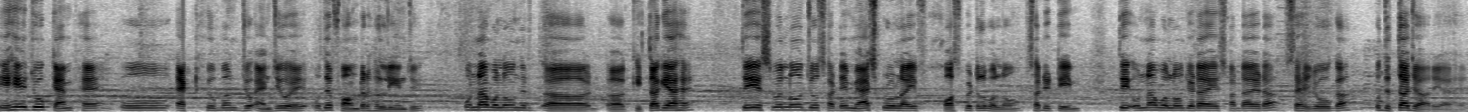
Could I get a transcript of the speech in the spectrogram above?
ਇਹ ਜੋ ਕੈਂਪ ਹੈ ਉਹ ਐਕਟ ਹਿਊਮਨ ਜੋ ਐਨਜੀਓ ਹੈ ਉਹਦੇ ਫਾਊਂਡਰ ਹਰਲੀਨ ਜੀ ਉਹਨਾਂ ਵੱਲੋਂ ਕੀਤਾ ਗਿਆ ਹੈ। ਤੇ ਇਸ ਵੱਲੋਂ ਜੋ ਸਾਡੇ ਮੈਚ ਪ੍ਰੋ ਲਾਈਫ ਹਸਪੀਟਲ ਵੱਲੋਂ ਸਾਡੀ ਟੀਮ ਤੇ ਉਹਨਾਂ ਵੱਲੋਂ ਜਿਹੜਾ ਇਹ ਸਾਡਾ ਜਿਹੜਾ ਸਹਿਯੋਗ ਆ, ਉਹ ਦਿੱਤਾ ਜਾ ਰਿਹਾ ਹੈ।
